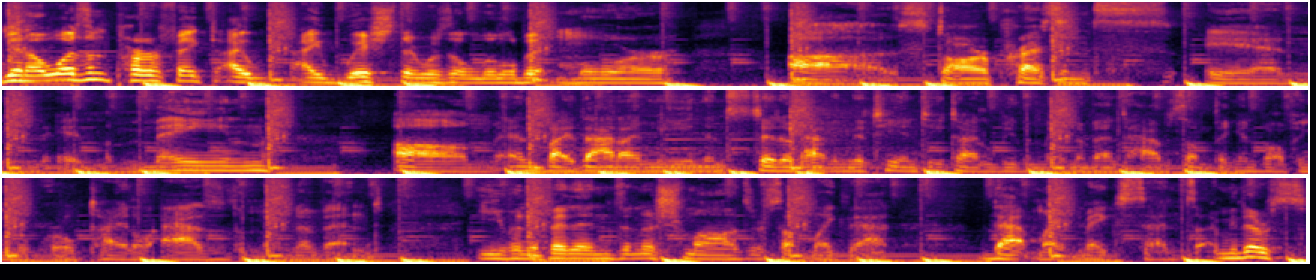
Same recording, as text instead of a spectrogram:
you know, it wasn't perfect. I I wish there was a little bit more uh, star presence in in the main. Um, and by that I mean instead of having the TNT title be the main event, have something involving the world title as the main event. Even if it ends in a schmoz or something like that, that might make sense. I mean, there's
